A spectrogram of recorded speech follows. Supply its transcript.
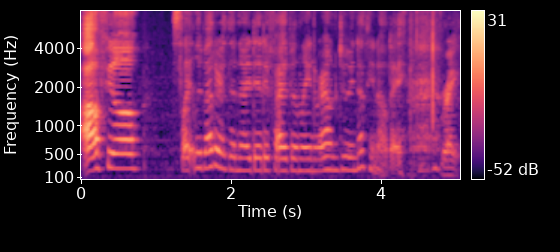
I'll feel slightly better than I did if I had been laying around doing nothing all day. Right.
